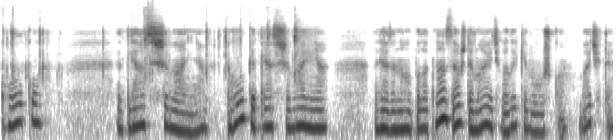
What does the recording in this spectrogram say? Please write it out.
голку для зшивання. Голки для зшивання в'язаного полотна завжди мають велике вушко. Бачите?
